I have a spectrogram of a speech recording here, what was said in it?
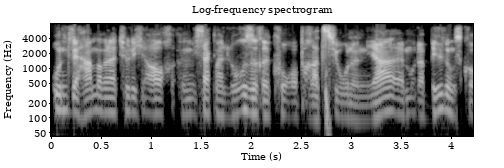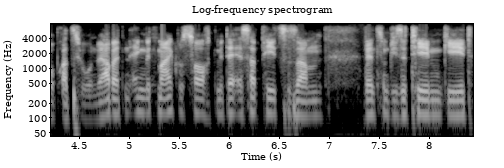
Und wir haben aber natürlich auch, ähm, ich sag mal, losere Kooperationen, ja, ähm, oder Bildungskooperationen. Wir arbeiten eng mit Microsoft, mit der SAP zusammen, wenn es um diese Themen geht.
